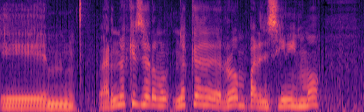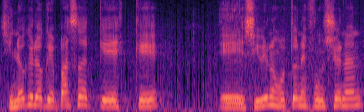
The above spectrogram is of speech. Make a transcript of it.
Eh, no, es que se, no es que rompan en sí mismo, sino que lo que pasa que es que eh, si bien los botones funcionan,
